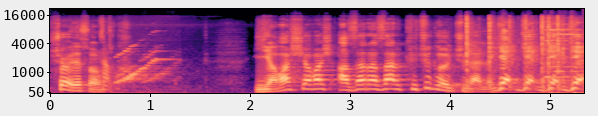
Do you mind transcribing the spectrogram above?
Şöyle sorduk. Yavaş yavaş azar azar küçük ölçülerle. Ge ge ge ge.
